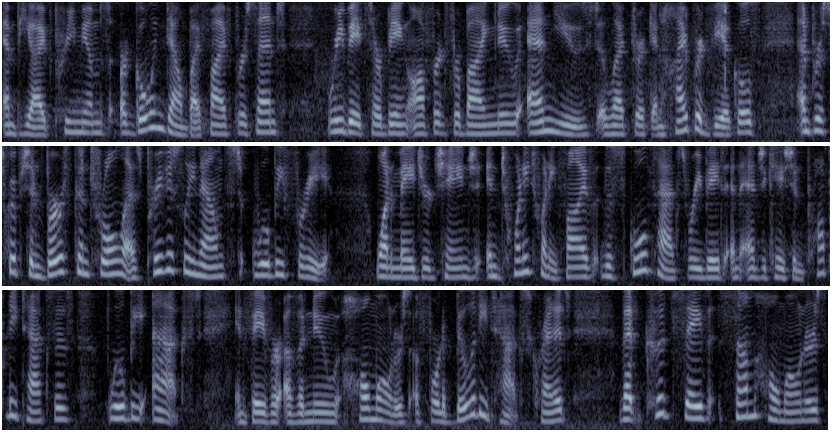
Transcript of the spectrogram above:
MPI premiums are going down by 5%. Rebates are being offered for buying new and used electric and hybrid vehicles, and prescription birth control, as previously announced, will be free. One major change in 2025 the school tax rebate and education property taxes will be axed in favor of a new homeowners affordability tax credit that could save some homeowners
